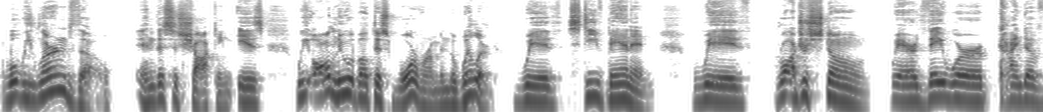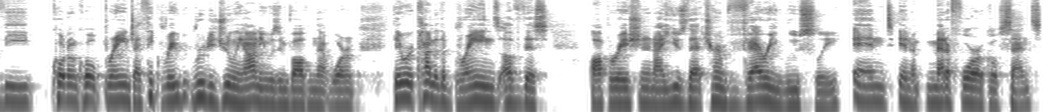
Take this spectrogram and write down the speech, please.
What we learned though, and this is shocking, is we all knew about this war room in the Willard with Steve Bannon, with Roger Stone, where they were kind of the quote unquote brains. I think Rudy Giuliani was involved in that war. They were kind of the brains of this operation. And I use that term very loosely and in a metaphorical sense.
